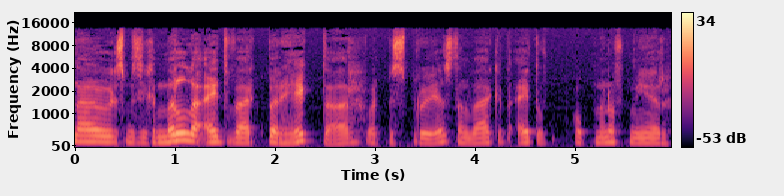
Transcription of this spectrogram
nou, as mens die gemiddelde uitwerk per hektaar wat besproei is, dan werk dit uit op op min of meer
